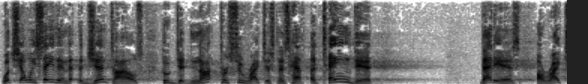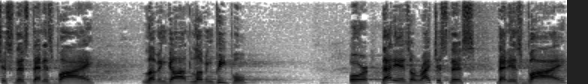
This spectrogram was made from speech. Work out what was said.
What shall we say then? That the Gentiles who did not pursue righteousness have attained it. That is, a righteousness that is by loving God, loving people. Or that is a righteousness that is by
